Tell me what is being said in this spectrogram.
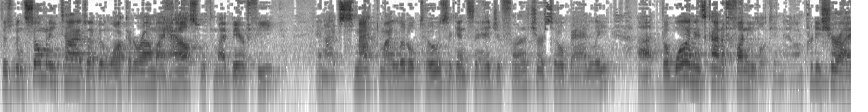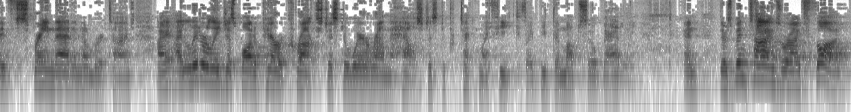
There's been so many times I've been walking around my house with my bare feet and I've smacked my little toes against the edge of furniture so badly. Uh, the one is kind of funny looking now. I'm pretty sure I've sprained that a number of times. I, I literally just bought a pair of Crocs just to wear around the house, just to protect my feet, because I beat them up so badly. And there's been times where I've thought,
